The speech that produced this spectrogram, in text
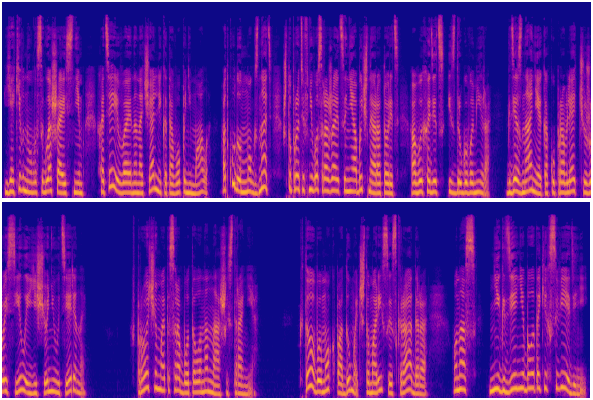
Я кивнула, соглашаясь с ним, хотя и военно-начальника того понимала. Откуда он мог знать, что против него сражается не обычный ораторец, а выходец из другого мира, где знания, как управлять чужой силой, еще не утеряны? Впрочем, это сработало на нашей стороне. Кто бы мог подумать, что Мариса из Крадера у нас нигде не было таких сведений.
